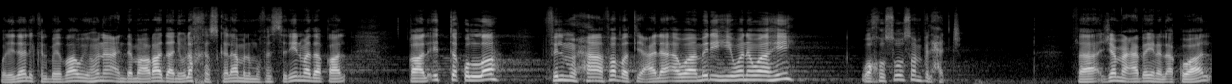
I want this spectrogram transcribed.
ولذلك البيضاوي هنا عندما أراد أن يلخص كلام المفسرين ماذا قال؟ قال اتقوا الله في المحافظة على أوامره ونواهيه وخصوصا في الحج. فجمع بين الأقوال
